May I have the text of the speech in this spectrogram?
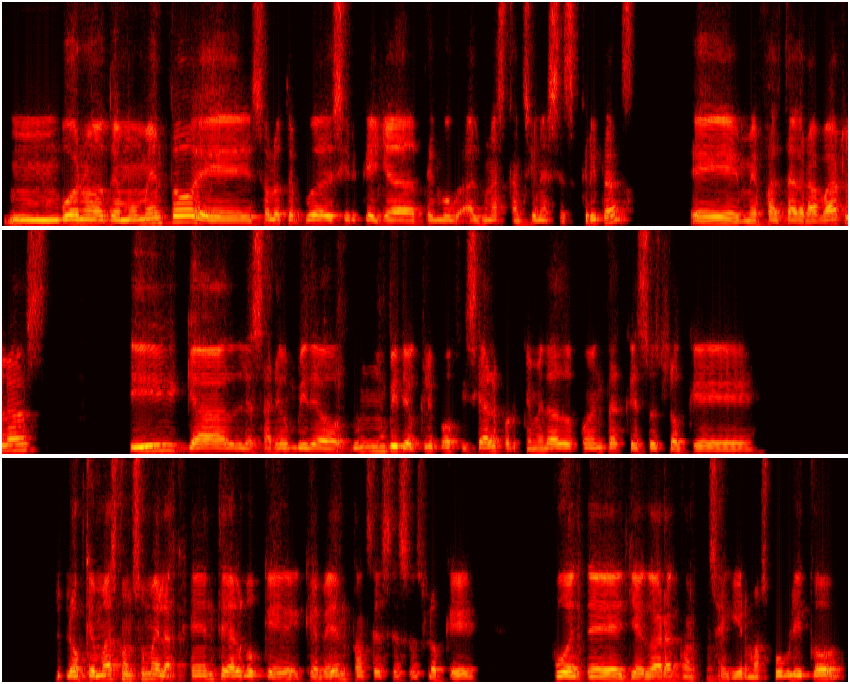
Mm, bueno, de momento eh, solo te puedo decir que ya tengo algunas canciones escritas. Eh, me falta grabarlas y ya les haré un video, un videoclip oficial porque me he dado cuenta que eso es lo que, lo que más consume la gente, algo que, que ve, entonces eso es lo que puede llegar a conseguir más público.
